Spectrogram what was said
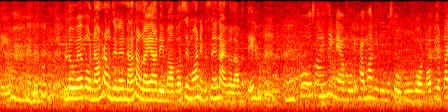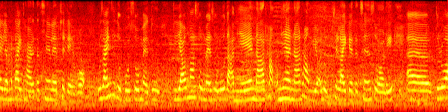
သေးဘူး။ဒီလိုပဲပေါ့နားမထောင်ခြင်းလဲနားထောင်လိုက်ရနေမှာပေါ့စင်မောကနေမစင်းနိုင်လို့လားမသိဘူး။ကိုယ်ဆိုင်စိတ်နေရမို့တစ်ခါမှအတူတူမဆိုဘူးပေါ့နော်ပြီးတော့တိုက်လည်းမတိုက်ထားတဲ့တခြင်းလည်းဖြစ်တယ်ပေါ့။ကိုယ်ဆိုင်စိတ်ဆိုပိုဆိုးမယ်သူဒီရောက်မှဆိုမယ်ဆိုလို့ဒါအမြဲနားထောင်အမြန်နားထောင်ပြီးတော့အဲ့လိုဖြစ်လိုက်တဲ့တခြင်းဆိုတော့လေအဲသူတို့က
